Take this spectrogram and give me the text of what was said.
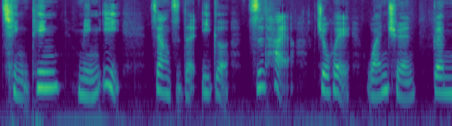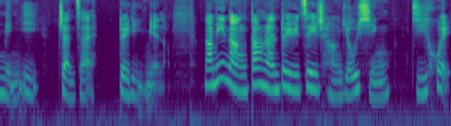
倾听民意。这样子的一个姿态啊，就会完全跟民意站在对立面了。那民党当然对于这一场游行集会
